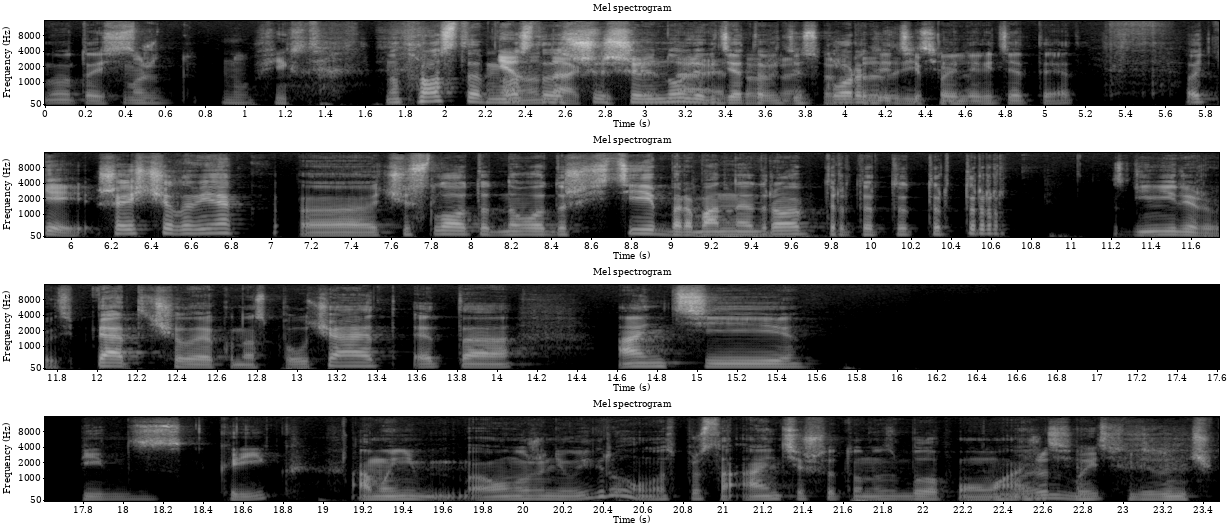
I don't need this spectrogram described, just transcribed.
Ну, то есть... Может, ну, фикс. Ну, просто, не, просто ну, да, шильнули да, где-то в Дискорде, типа, или где-то это. Окей, 6 человек, э, число от 1 до 6, барабанная дробь, тр -тр -тр -тр -тр, сгенерировать. Пятый человек у нас получает, это анти... Пидскрик. А мы не, он уже не выиграл? У нас просто анти что-то у нас было, по-моему, Может анти. быть, безумчик.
